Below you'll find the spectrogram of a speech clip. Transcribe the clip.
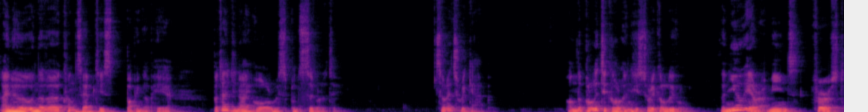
I know another concept is popping up here, but I deny all responsibility. So let's recap. On the political and historical level, the new era means First,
